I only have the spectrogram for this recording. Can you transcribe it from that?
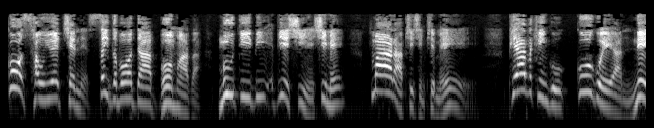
ကိုယ်ဆောင်ရွက်ချက်နဲ့စိတ်တော်သားဘောမှာသာမူတည်ပြီးအပြစ်ရှိရင်ရှိမယ်မှားတာဖြစ်ရှင်ဖြစ်မယ်ဖျားသခင်ကိုကိုးကွယ်ရနေ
